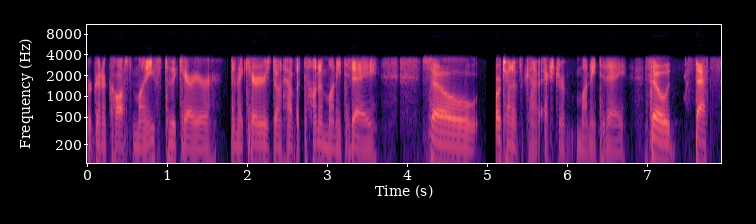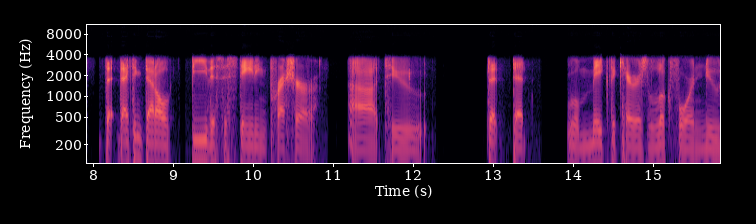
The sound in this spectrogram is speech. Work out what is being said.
are going to cost money to the carrier and the carriers don't have a ton of money today. So or a ton of kind of extra money today. So that's that, i think that'll be the sustaining pressure uh, to that will make the carriers look for new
